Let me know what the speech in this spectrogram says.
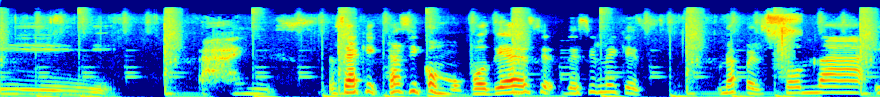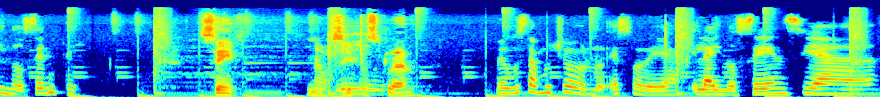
y ay, o sea que casi como podría dec- decirle que es una persona inocente. sí. No, sí, Sí. pues claro. Me gusta mucho eso de ella, la inocencia,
